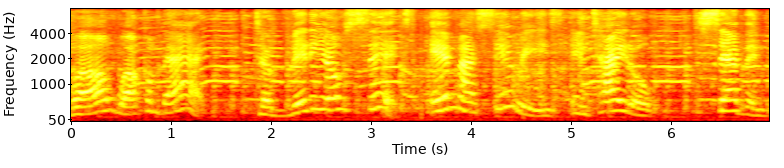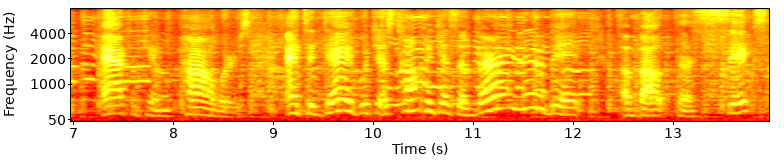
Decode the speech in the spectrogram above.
Well, welcome back to video 6 in my series entitled Seven African Powers. And today we're just talking just a very little bit about the sixth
